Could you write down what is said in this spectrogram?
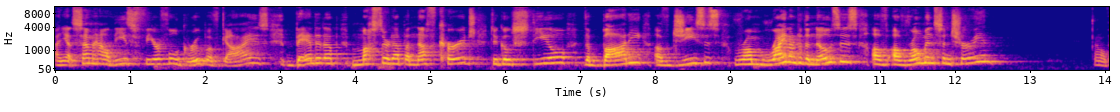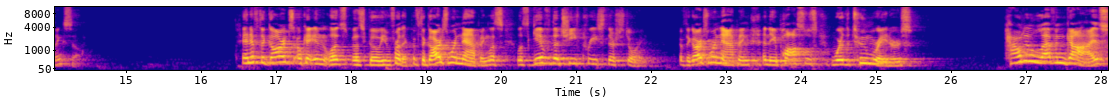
And yet, somehow, these fearful group of guys banded up, mustered up enough courage to go steal the body of Jesus from right under the noses of a Roman centurion? I don't think so. And if the guards, okay, and let's, let's go even further. If the guards were napping, let's, let's give the chief priests their story. If the guards were napping and the apostles were the tomb raiders, how did 11 guys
